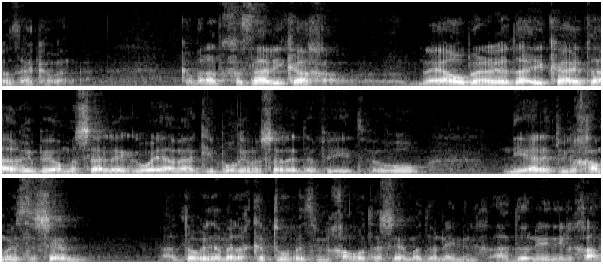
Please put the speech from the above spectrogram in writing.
לא זה הכוונה. כוונת חז"ל היא ככה, בניהו בן יהודה היכה את הארי ביום השלג, הוא היה מהגיבורים אשר לדוד, והוא ניהל את מלחמות השם. על דוד המלך כתוב את מלחמות השם אדוני, אדוני נלחם.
